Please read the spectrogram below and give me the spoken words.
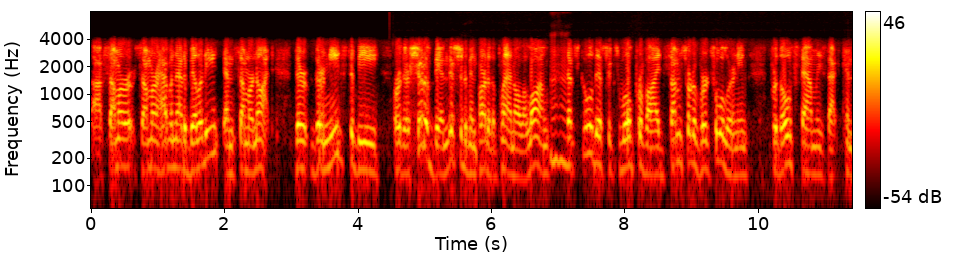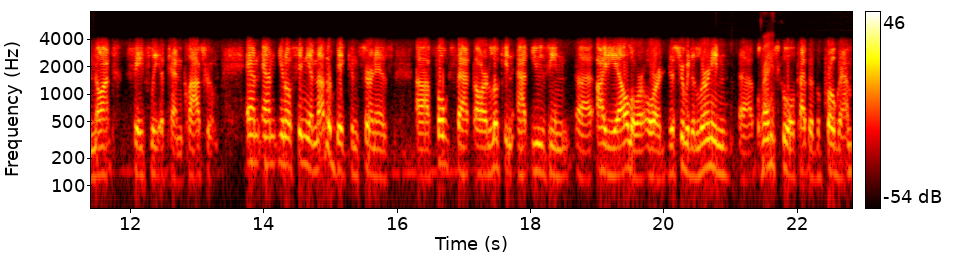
Uh, some are some are having that ability, and some are not. There there needs to be, or there should have been. This should have been part of the plan all along. Mm-hmm. That school districts will provide some sort of virtual learning for those families that cannot safely attend classroom. And and you know, Simi, another big concern is uh, folks that are looking at using uh, IDL or, or distributed learning uh, homeschool type of a program.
